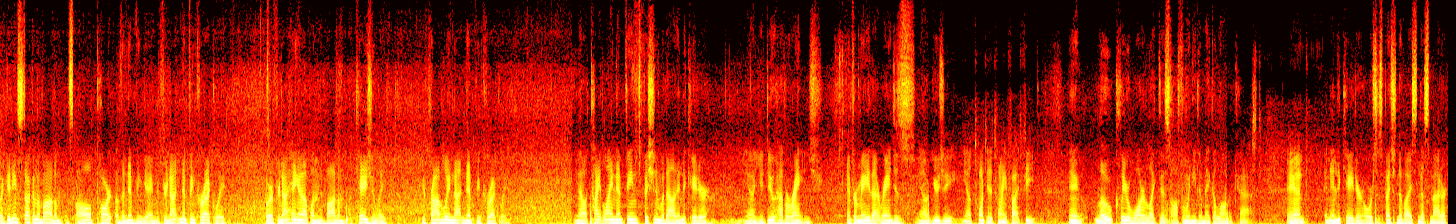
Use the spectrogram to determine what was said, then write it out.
But getting stuck on the bottom, it's all part of the nymphing game. If you're not nymphing correctly, or if you're not hanging up on the bottom occasionally, you're probably not nymphing correctly. You know, tight line nymphing, fishing without indicator, you know, you do have a range. And for me, that range is, you know, usually, you know, 20 to 25 feet. In low, clear water like this, often we need to make a longer cast. And an indicator or suspension device in this matter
